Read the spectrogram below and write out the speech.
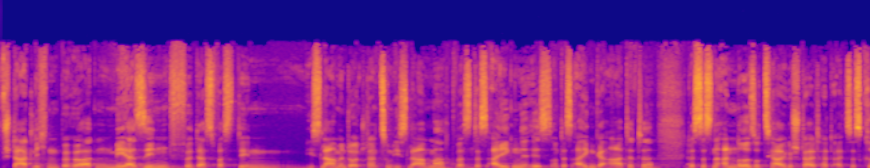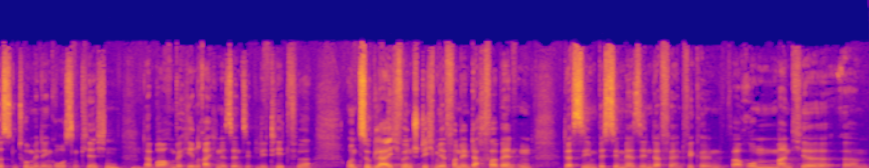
staatlichen Behörden mehr Sinn für das, was den Islam in Deutschland zum Islam macht, was das eigene ist und das eigengeartete, ja. dass das eine andere Sozialgestalt hat als das Christentum in den großen Kirchen. Mhm. Da brauchen wir hinreichende Sensibilität für. Und zugleich wünschte ich mir von den Dachverbänden, dass sie ein bisschen mehr Sinn dafür entwickeln, warum manche ähm,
